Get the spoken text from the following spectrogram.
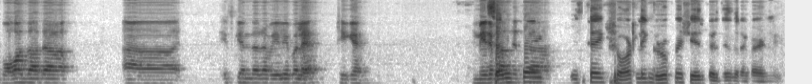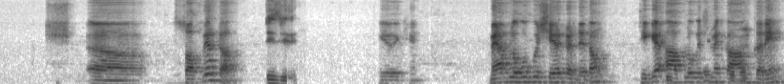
बहुत ज़्यादा इसके अंदर अवेलेबल है ठीक है। मेरे पास इसका, इसका एक शॉर्ट लिंक ग्रुप में शेयर कर दे जरा काइंडली सॉफ्टवेयर का? जी जी। ये देखें। मैं आप लोगों को शेयर कर देता हूँ। ठीक है? आप लोग इसमें काम करें।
